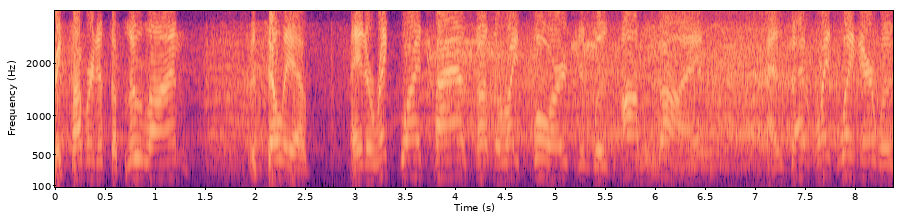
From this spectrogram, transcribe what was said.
Recovered at the blue line. Vasiliev made a rink-wide pass on the right boards. It was offside as that right winger was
